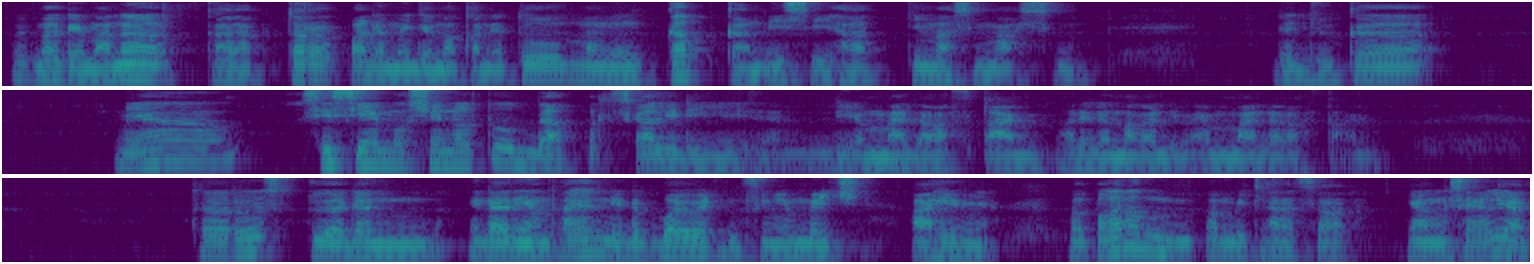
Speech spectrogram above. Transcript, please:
Bagaimana karakter pada meja makan itu mengungkapkan isi hati masing-masing dan juga ya sisi emosional tuh dapat sekali di di A Matter of Time adegan makan di A Matter of Time terus juga dan dari yang terakhir di The Boy with Moving Image akhirnya. Merupakan pembicaraan yang saya lihat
